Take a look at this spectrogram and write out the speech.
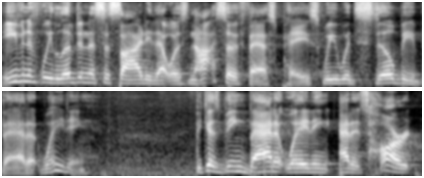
Even if we lived in a society that was not so fast paced, we would still be bad at waiting. Because being bad at waiting at its heart,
